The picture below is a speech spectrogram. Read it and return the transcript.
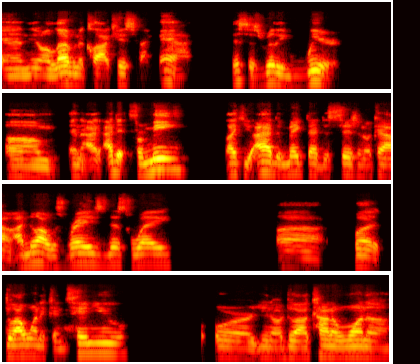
And you know, eleven o'clock hits. Like, man, this is really weird. Um, and I, I did for me, like you, I had to make that decision. Okay, I, I knew I was raised this way, uh, but do I want to continue, or you know, do I kind of want to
